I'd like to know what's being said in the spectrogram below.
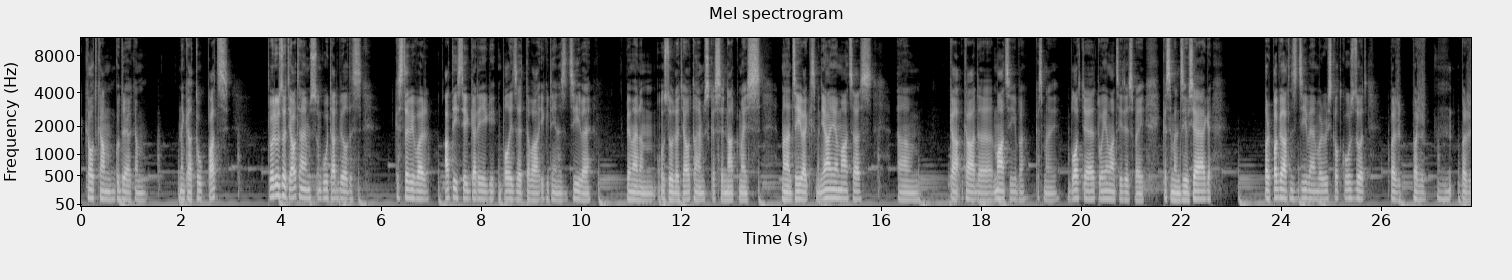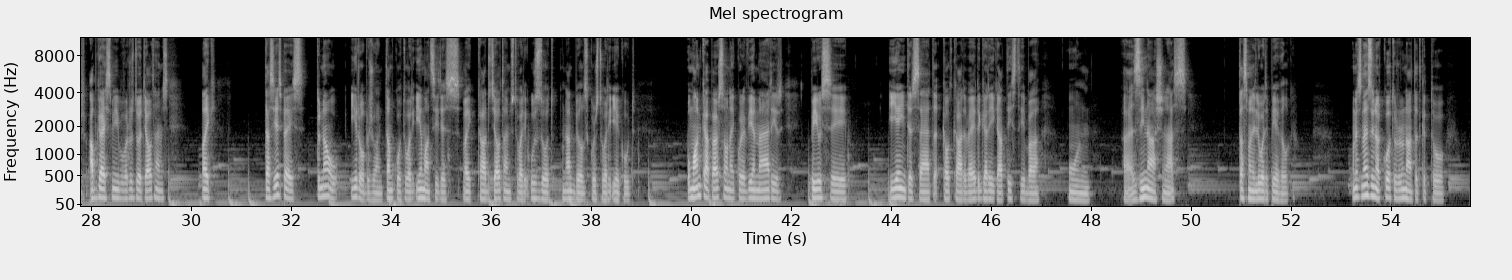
kaut kam gudrākam, nekā tu pats. Tu vari uzdot jautājumus un gūt atbildes, kas tevi var attīstīt garīgi un palīdzēt tavā ikdienas dzīvē. Piemēram, uzdodot jautājumus, kas ir nākamais manā dzīvē, kas man jāiemācās, um, kā, kāda mācība, kas man bloķē to iemācīties, vai kas ir mana dzīves jēga. Par pagātnes dzīvēm var visu kaut ko uzdot, par, par, par apgaismību var uzdot jautājumus. Like, tās iespējas tur nav ierobežojumi tam, ko tu vari iemācīties, vai kādus jautājumus tu vari uzdot un atbildes, kuras tu vari iegūt. Un man kā personai, kura vienmēr ir bijusi ieinteresēta kaut kāda veida garīgā attīstībā un uh, zināšanās, tas man ļoti pievilka. Un es nezinu, ar ko tu runā, tad, kad tu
